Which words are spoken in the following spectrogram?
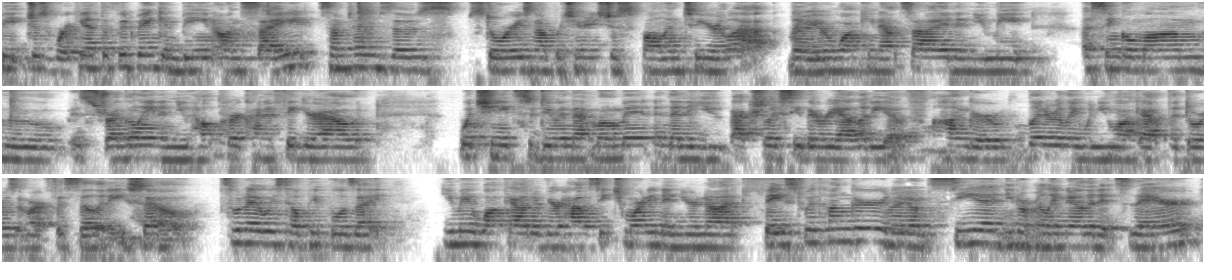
be just working at the food bank and being on site, sometimes those stories and opportunities just fall into your lap. Like right. you're walking outside and you meet a single mom who is struggling and you help her kind of figure out what she needs to do in that moment and then you actually see the reality of hunger literally when you walk out the doors of our facility. So it's what I always tell people is that you may walk out of your house each morning and you're not faced with hunger and you don't see it and you don't really know that it's there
